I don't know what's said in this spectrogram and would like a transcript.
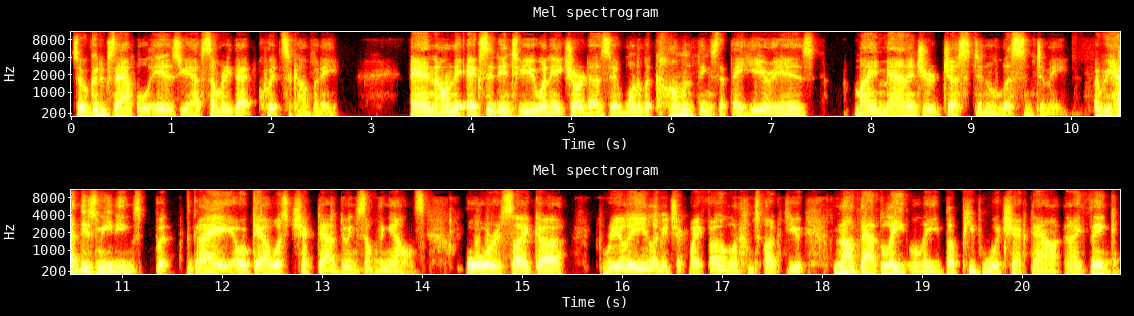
So, a good example is you have somebody that quits a company. And on the exit interview, when HR does it, one of the common things that they hear is, my manager just didn't listen to me. Like we had these meetings, but the guy or gal was checked out doing something else. Or it's like, uh, really let me check my phone when i'm talking to you not that blatantly but people were checked out and i think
